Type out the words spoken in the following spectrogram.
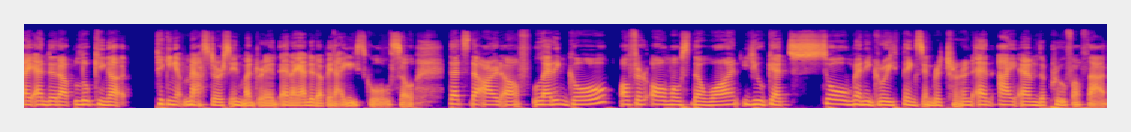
I ended up looking at taking up masters in Madrid and I ended up in IE school. So that's the art of letting go of your almost the one. You get so many great things in return. And I am the proof of that.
